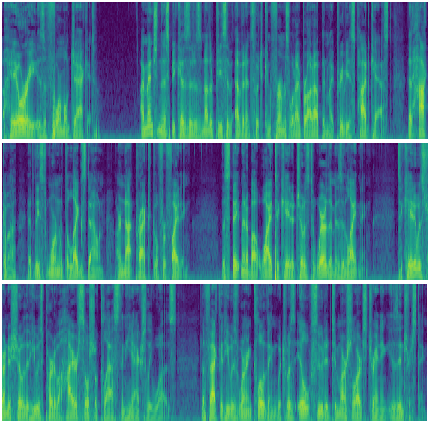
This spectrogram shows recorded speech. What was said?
A haori is a formal jacket. I mention this because it is another piece of evidence which confirms what I brought up in my previous podcast that hakama, at least worn with the legs down, are not practical for fighting. The statement about why Takeda chose to wear them is enlightening. Takeda was trying to show that he was part of a higher social class than he actually was. The fact that he was wearing clothing which was ill suited to martial arts training is interesting.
